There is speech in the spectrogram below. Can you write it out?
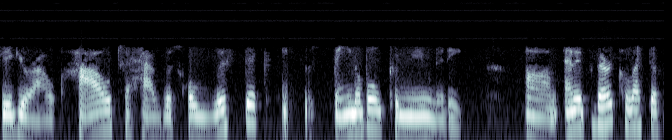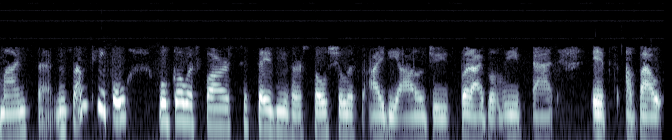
figure out how to have this holistic sustainable community. Um, and it's a very collective mindset. And some people will go as far as to say these are socialist ideologies, but I believe that it's about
